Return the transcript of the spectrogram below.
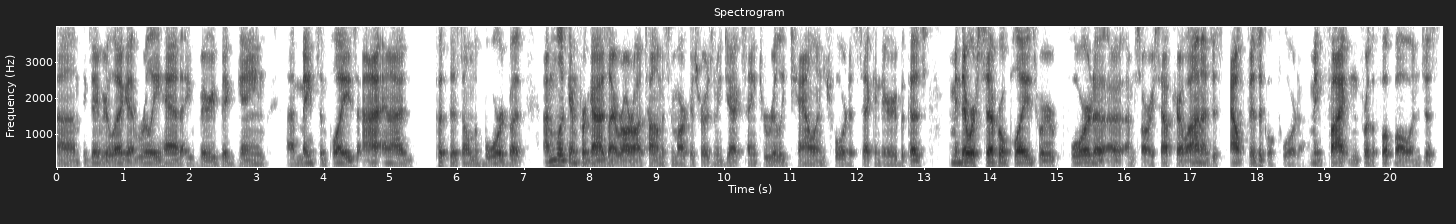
um, xavier legette really had a very big game uh, made some plays. I and I put this on the board, but I'm looking for guys like Rara Thomas and Marcus Rosemy-Jacksaint to really challenge Florida secondary because I mean there were several plays where Florida, uh, I'm sorry, South Carolina just out physical Florida. I mean fighting for the football and just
